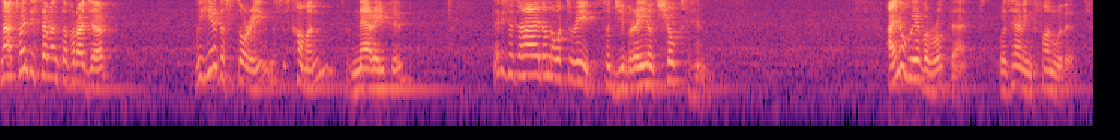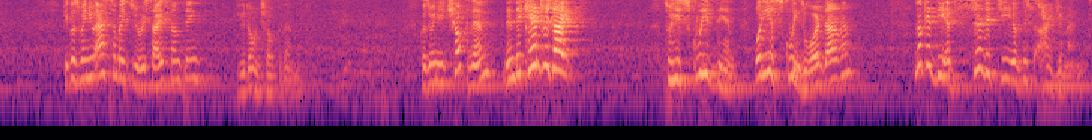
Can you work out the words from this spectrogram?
Now, 27th of Rajab, we hear the story, this is common, narrated, that he says, ah, I don't know what to read. So Jibreel chokes him. I know whoever wrote that was having fun with it. Because when you ask somebody to recite something, you don't choke them. Because when you choke them, then they can't recite. So he squeezed him. What do you squeeze? Words out of him? Look at the absurdity of this argument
